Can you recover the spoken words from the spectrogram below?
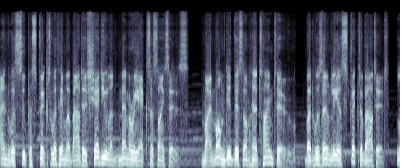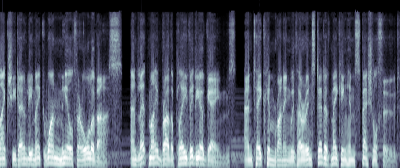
and was super strict with him about his schedule and memory exercises. My mom did this on her time too, but was only as strict about it, like she'd only make one meal for all of us, and let my brother play video games, and take him running with her instead of making him special food,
